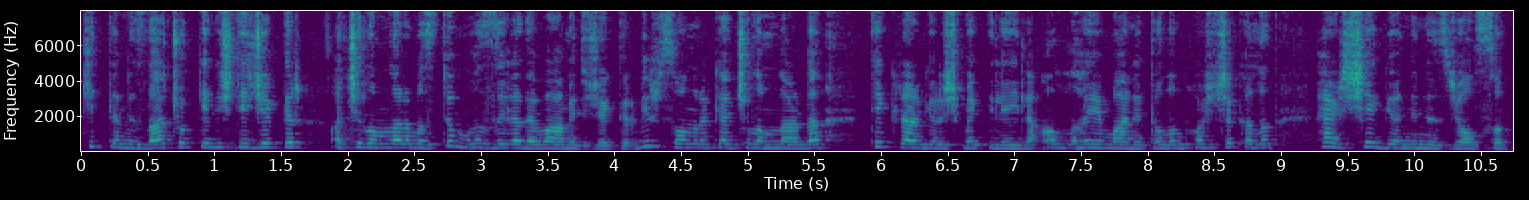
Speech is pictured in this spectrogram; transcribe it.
kitlemiz daha çok genişleyecektir. Açılımlarımız tüm hızıyla devam edecektir. Bir sonraki açılımlarda tekrar görüşmek dileğiyle Allah'a emanet olun. Hoşçakalın. Her şey gönlünüzce olsun.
